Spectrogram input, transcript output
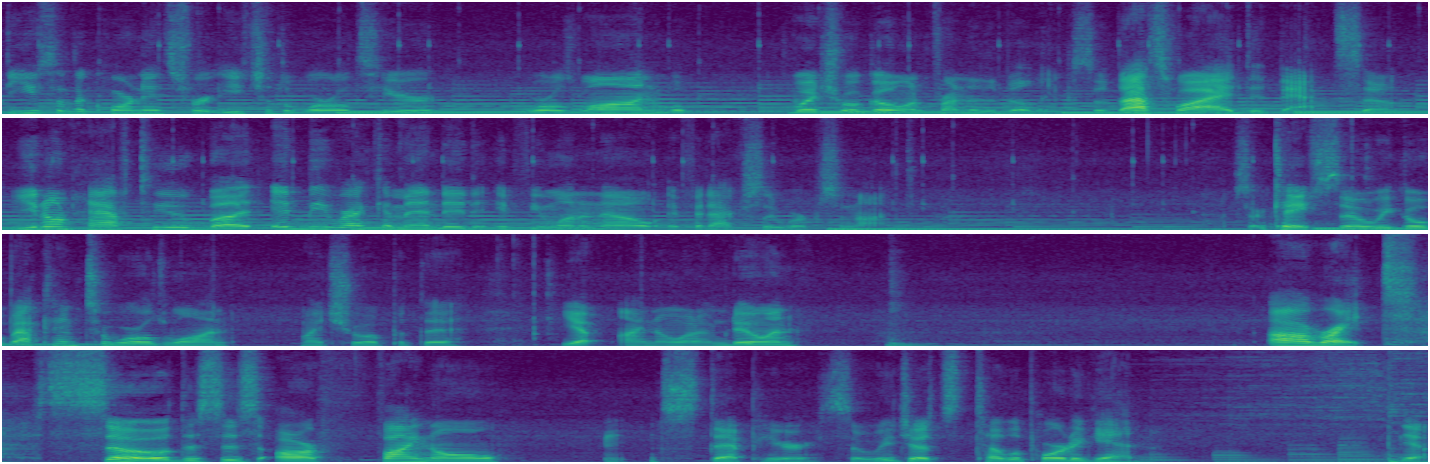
these are the coordinates for each of the worlds here. World 1, will, which will go in front of the building. So that's why I did that. So you don't have to, but it'd be recommended if you want to know if it actually works or not. So, okay, so we go back into World 1 might show up with the, yep, I know what I'm doing. Alright, so this is our final step here. So we just teleport again. Yeah,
